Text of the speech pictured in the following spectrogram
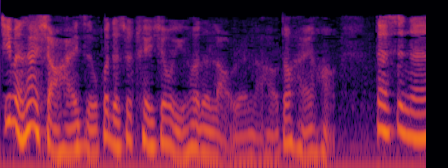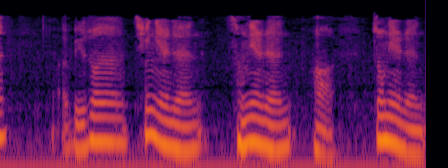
基本上小孩子或者是退休以后的老人了哈都还好，但是呢，呃，比如说青年人、成年人、哈中年人，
